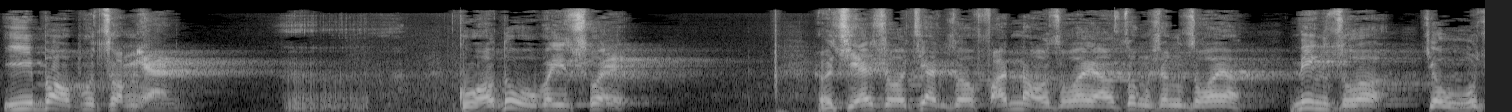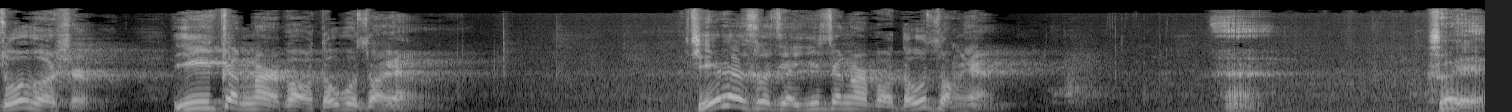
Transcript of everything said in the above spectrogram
医报不庄严，嗯，果度微脆。说劫作、见作、烦恼作呀，众生作呀，命作，就五浊恶世，一正二报都不庄严。极乐世界一正二报都庄严。嗯，所以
